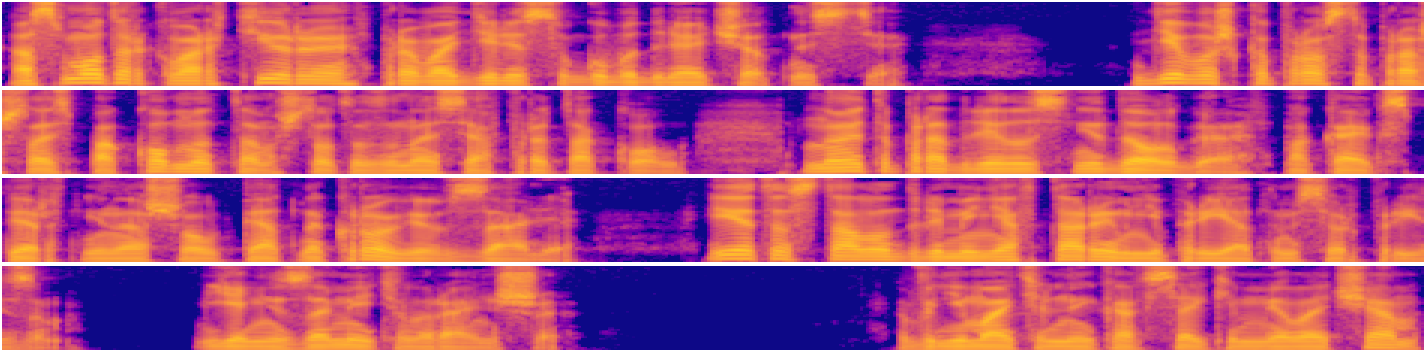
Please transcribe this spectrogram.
Осмотр квартиры проводили сугубо для отчетности. Девушка просто прошлась по комнатам, что-то занося в протокол. Но это продлилось недолго, пока эксперт не нашел пятна крови в зале. И это стало для меня вторым неприятным сюрпризом. Я не заметил раньше. Внимательный ко всяким мелочам,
